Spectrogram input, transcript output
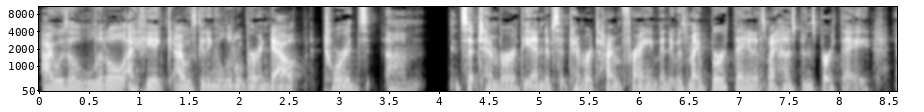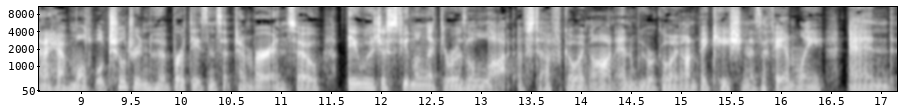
I was a little, I think I was getting a little burned out towards um, September, the end of September timeframe, and it was my birthday and it's my husband's birthday. And I have multiple children who have birthdays in September. And so it was just feeling like there was a lot of stuff going on and we were going on vacation as a family. And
